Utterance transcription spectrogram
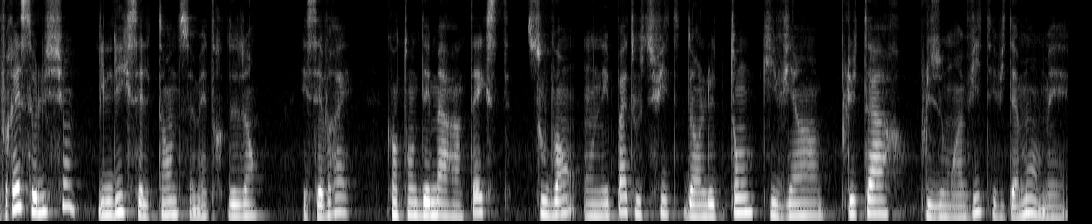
vraie solution. Il dit que c'est le temps de se mettre dedans. Et c'est vrai, quand on démarre un texte, souvent on n'est pas tout de suite dans le ton qui vient plus tard, plus ou moins vite évidemment, mais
